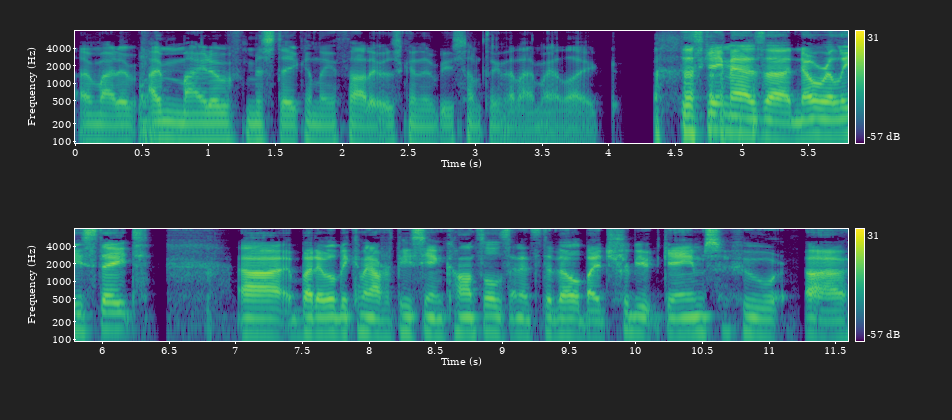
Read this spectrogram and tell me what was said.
I might have, I might have mistakenly thought it was going to be something that I might like. This game has uh, no release date, uh, but it will be coming out for PC and consoles, and it's developed by Tribute Games, who uh,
